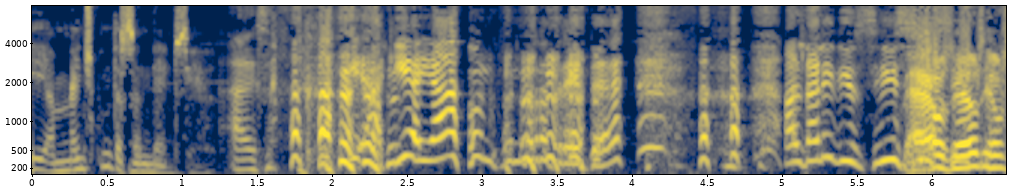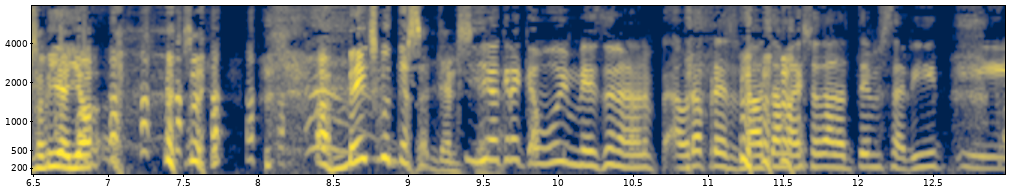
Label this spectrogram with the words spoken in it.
I amb menys condescendència. Exacte. Aquí, aquí hi ha un de retret, eh? El Dani diu sí, sí. Veus, sí. veus, ja ho sabia jo. amb menys condescendència. Jo crec que avui més d'una haurà pres nota amb això del temps cedit i, i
